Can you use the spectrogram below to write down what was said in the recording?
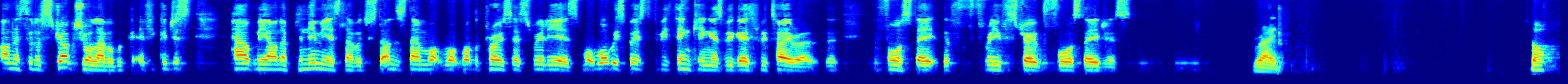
on a sort of structural level. But if you could just help me on a panimius level, just to understand what, what, what the process really is, what, what we're supposed to be thinking as we go through Torah, the, the four state, the three stroke four stages. Right. So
